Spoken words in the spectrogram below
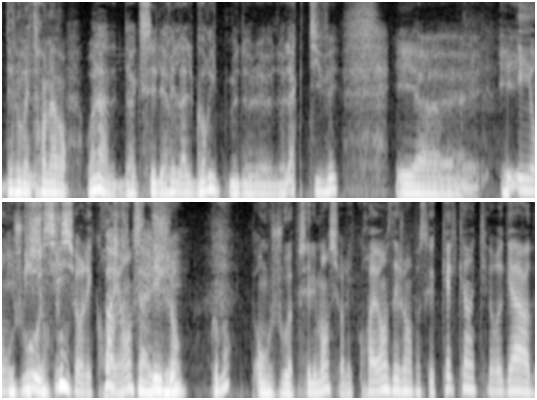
De nous mettre en avant. voilà, d'accélérer l'algorithme, de, de l'activer. Et, euh, Et on joue aussi surtout, sur les croyances partager. des gens. Comment? On joue absolument sur les croyances des gens parce que quelqu'un qui regarde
